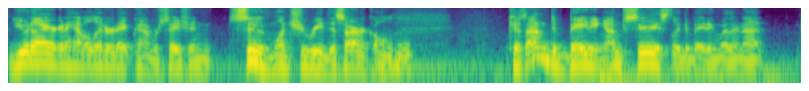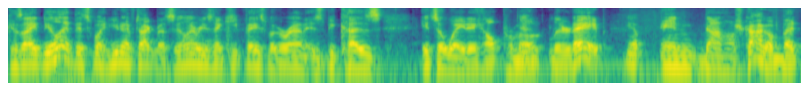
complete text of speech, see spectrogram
you and I are going to have a literate ape conversation soon once you read this article. Mm-hmm. Because I'm debating, I'm seriously debating whether or not. Because I the only at this point, you and I've talked about this. The only reason I keep Facebook around is because it's a way to help promote literate ape. Yep. In Don Hall, Chicago, but.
